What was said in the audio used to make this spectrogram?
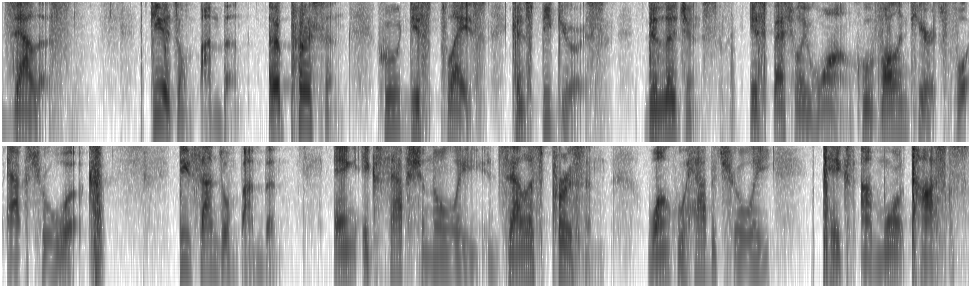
zealous。第二种版本 ：a person who displays conspicuous diligence, especially one who volunteers for extra work. 第三种版本，an exceptionally zealous person, one who habitually takes up more tasks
